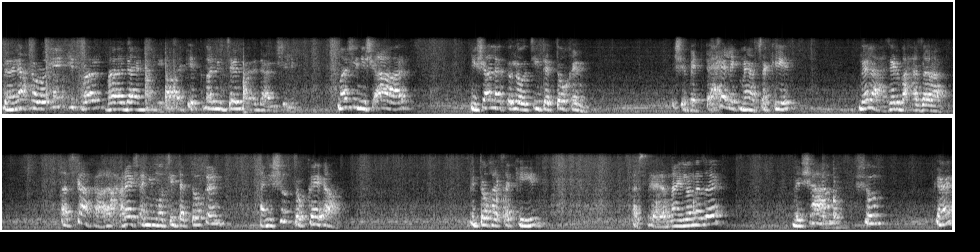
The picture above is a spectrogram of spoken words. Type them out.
ואנחנו רואים היא כבר בידיים שלי, השקית כבר נמצאת בידיים שלי. מה שנשאר, נשאר להוציא את התוכן שבחלק מהשקית ולהחזיר בחזרה. אז ככה, אחרי שאני מוציא את התוכן, אני שוב תוקע בתוך השקית, הניילון הזה, ושם שוב, כן,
